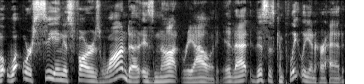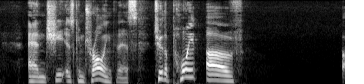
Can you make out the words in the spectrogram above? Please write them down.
but what we're seeing as far as wanda is not reality. That this is completely in her head and she is controlling this to the point of uh,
